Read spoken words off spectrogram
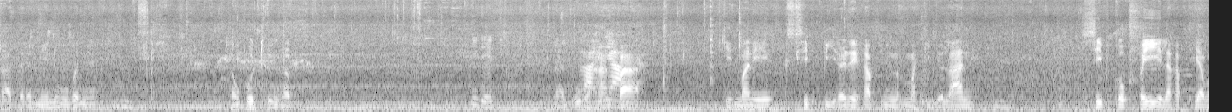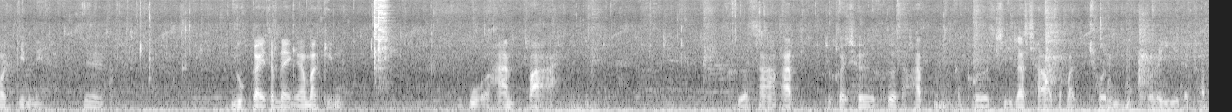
การแต่ละเมนูเป็นเนี่ยต้องพูดถึงครับที่เด็ดร้านอุหลายอาหารอย่างป่า กินมานี่สิบปีแล้วเลยครับ มากินอยู่ร้านอืมสิบกว่าปีแล้วครับที่เอามากินนี่เนี่ยอยู่ไกลตำแหน่งก็มากิน อุอาหารป่าเพื่อสาพัฒน์จุกกระเชอเพื่อสาพัฒน์อำเภอศรีราชาจังหวัดชนบุรีนะครับ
